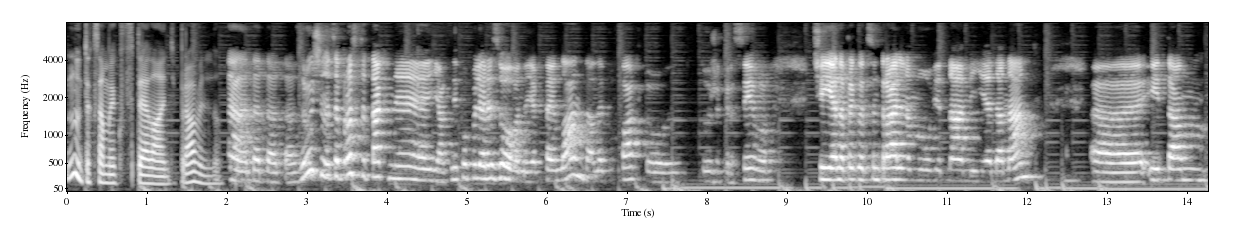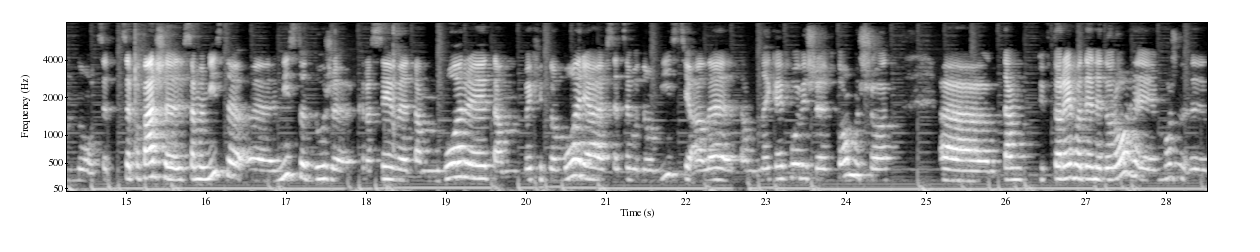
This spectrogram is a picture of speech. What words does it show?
Ну, так само, як в Таїланді, правильно? Так, так, так, так. Зручно, це просто так не як не популяризовано, як Таїланд, але по факту дуже красиво. Чи є, наприклад, в центральному В'єтнамі є Дананг, Е, І там, ну, це, це по-перше, саме місто е, місто дуже красиве, там гори, там вихід до моря, все це в одному місті, але там найкайфовіше в тому, що е, там півтори години дороги можна е,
